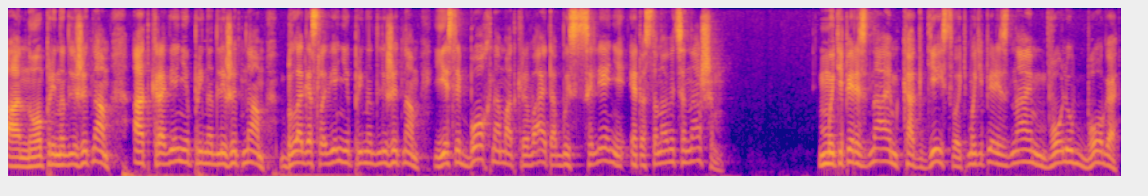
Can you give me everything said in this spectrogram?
Оно принадлежит нам. Откровение принадлежит нам. Благословение принадлежит нам. Если Бог нам открывает об исцелении, это становится нашим. Мы теперь знаем, как действовать, мы теперь знаем волю Бога.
